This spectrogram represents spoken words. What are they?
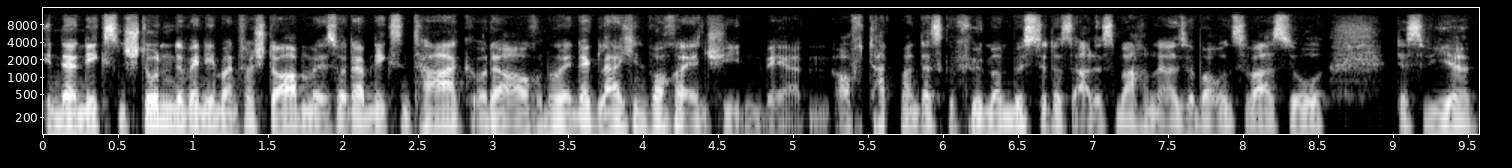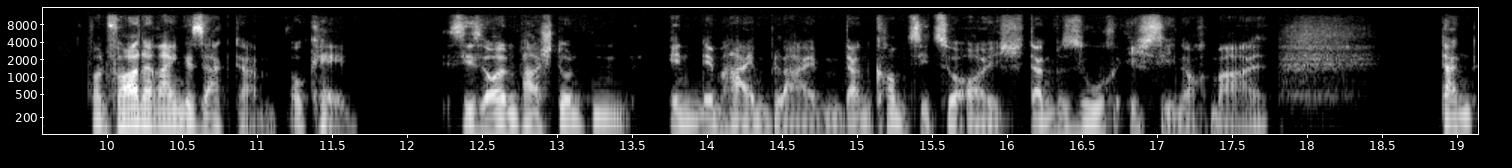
in der nächsten Stunde, wenn jemand verstorben ist oder am nächsten Tag oder auch nur in der gleichen Woche entschieden werden. Oft hat man das Gefühl, man müsste das alles machen. Also bei uns war es so, dass wir von vornherein gesagt haben, okay, sie soll ein paar Stunden in dem Heim bleiben, dann kommt sie zu euch, dann besuche ich sie nochmal. Dann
